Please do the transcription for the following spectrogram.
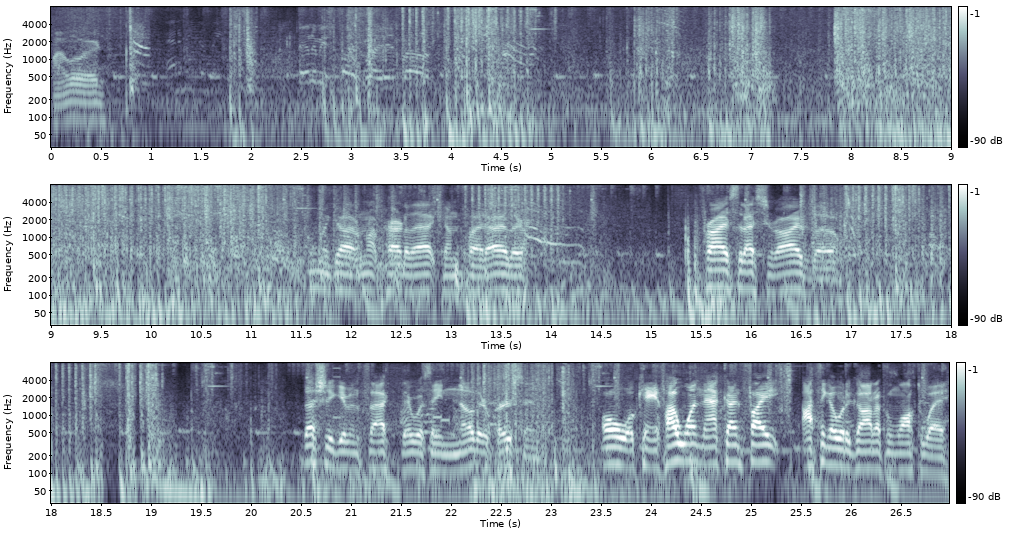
My lord. God, I'm not proud of that gunfight either. Surprised that I survived though. Especially given the fact that there was another person. Oh, okay, if I won that gunfight, I think I would have got up and walked away.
